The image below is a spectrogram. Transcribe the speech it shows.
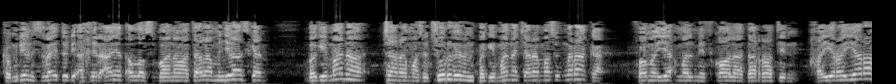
Kemudian setelah itu di akhir ayat Allah Subhanahu wa taala menjelaskan bagaimana cara masuk surga dan bagaimana cara masuk neraka. Ya'mal mithqala dzarratin khairan yarah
